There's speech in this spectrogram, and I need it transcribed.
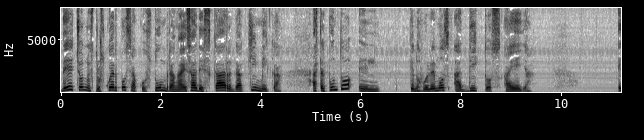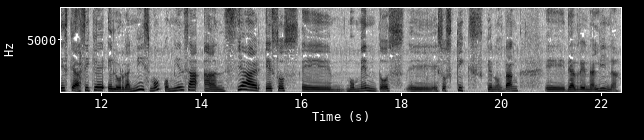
De hecho, nuestros cuerpos se acostumbran a esa descarga química hasta el punto en que nos volvemos adictos a ella. Es que así que el organismo comienza a ansiar esos eh, momentos, eh, esos kicks que nos dan eh, de adrenalina.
